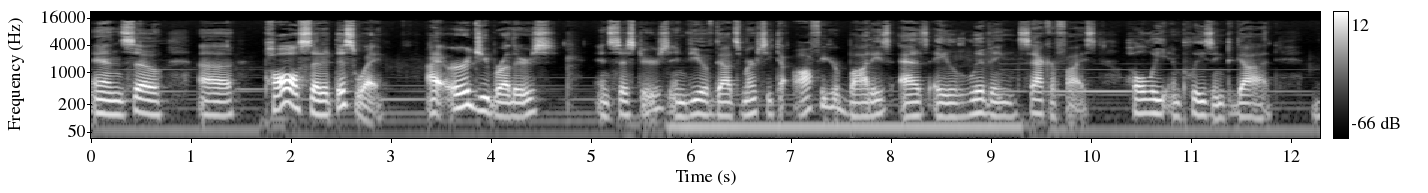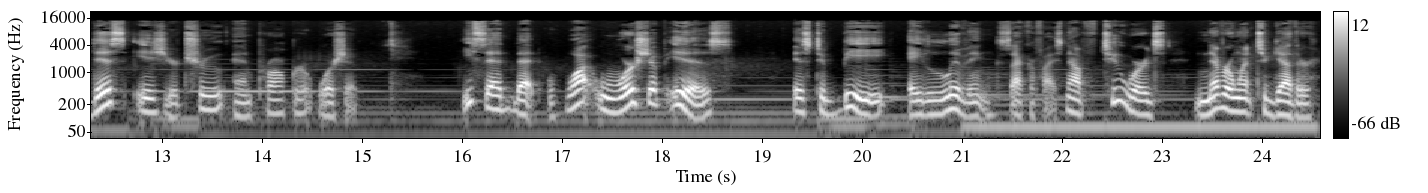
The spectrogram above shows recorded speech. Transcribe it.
and so uh, paul said it this way i urge you brothers and sisters in view of god's mercy to offer your bodies as a living sacrifice holy and pleasing to god this is your true and proper worship he said that what worship is, is to be a living sacrifice. Now, two words never went together.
